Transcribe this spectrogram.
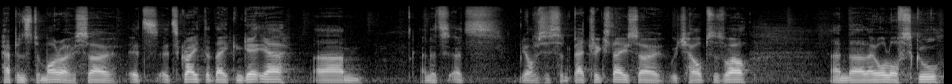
happens tomorrow. So it's it's great that they can get here, um, and it's it's obviously St Patrick's Day, so which helps as well, and uh, they're all off school,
